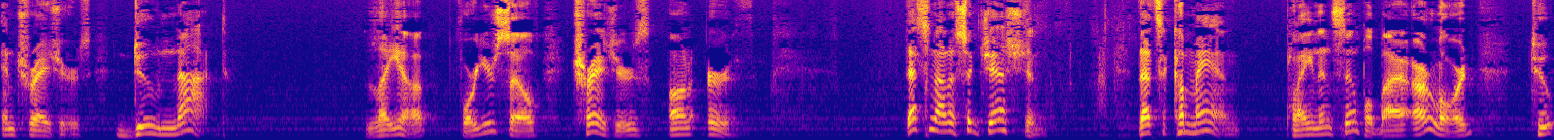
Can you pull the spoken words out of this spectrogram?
and treasures. Do not lay up for yourself treasures on earth. That's not a suggestion. That's a command, plain and simple, by our Lord to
